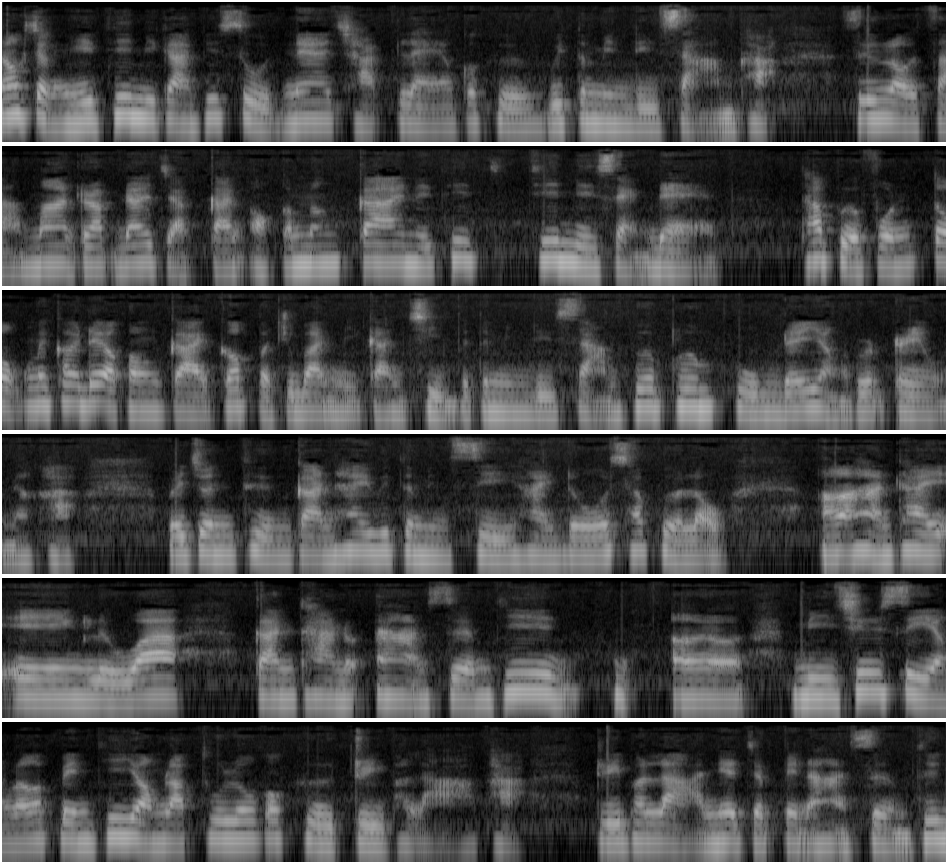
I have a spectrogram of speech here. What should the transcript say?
นอกจากนี้ที่มีการพิสูจน์แน่ชัดแล้วก็คือวิตามิน D3 ค่ะ ซึ่งเราสามารถรับได้จากการออกกำลังกายในที่ที่มีแสงแดด ถ้าเผื่อฝนตกไม่ค่อยได้ออกกำลังกาย ก็ปัจจุบันมีการฉีดวิตามิน D3 เพื่อเพิ่มภูมิได้อย่างรวดเร็วนะคะ ไปจนถึงการให้วิตามินซีไฮโดสถ้าเผื่อเราอาหารไทยเองหรือว่าการทานอาหารเสริมที่มีชื่อเสียงแล้วก็เป็นที่ยอมรับทั่วโลกก็คือตรีพลาค่ะตรีพลาเนี่ยจะเป็นอาหารเสริมซึ่ง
